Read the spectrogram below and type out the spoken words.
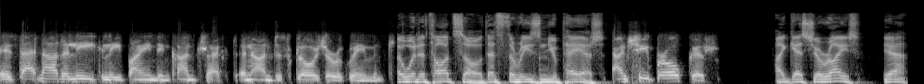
is that not a legally binding contract, a non-disclosure agreement? I would have thought so. That's the reason you pay it. And she broke it. I guess you're right. Yeah.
